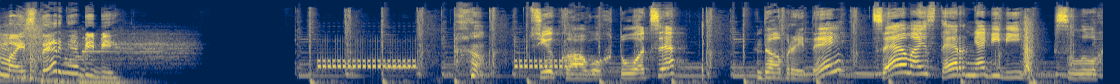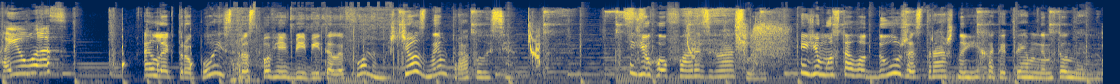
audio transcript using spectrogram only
Майстерня Бібі. Цікаво, хто це? Добрий день, це майстерня Бібі. Слухаю вас. Електропоїзд розповів Бібі телефоном, що з ним трапилося. Його фари згасли, йому стало дуже страшно їхати темним тунелем.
